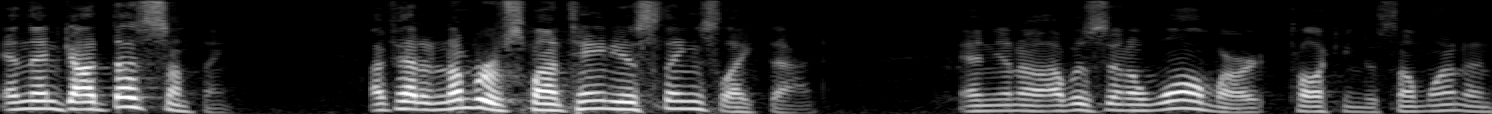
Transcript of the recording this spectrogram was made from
And then God does something. I've had a number of spontaneous things like that. And, you know, I was in a Walmart talking to someone, and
